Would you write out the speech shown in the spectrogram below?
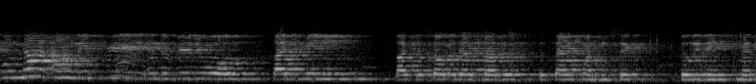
will not only free individuals like me, like the Soledad brothers, the San Quentin Six, Billy Dean Smith,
